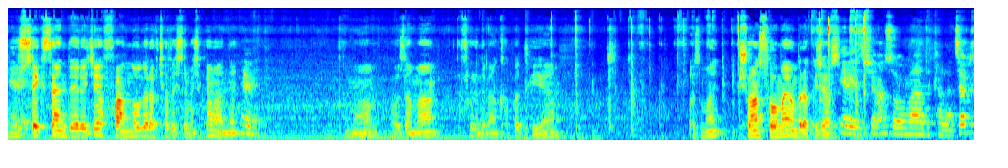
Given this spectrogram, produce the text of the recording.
Evet. 180 derece fanlı olarak çalıştırmıştık değil mi anne? Evet. Tamam. O zaman fırını ben kapatayım. O zaman şu an soğumaya mı bırakacağız? Evet, şu an soğumaya da kalacak.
